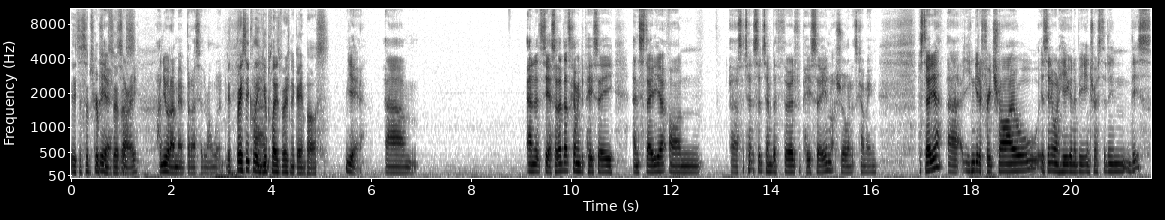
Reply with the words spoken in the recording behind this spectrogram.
It's a subscription Yeah, service. sorry. I knew what I meant, but I said the wrong word. It's basically Um, Uplay's version of Game Pass. Yeah. Um, and it's yeah, so that, that's coming to PC and Stadia on uh, September third for PC. I'm not sure when it's coming for Stadia. Uh, you can get a free trial. Is anyone here going to be interested in this?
